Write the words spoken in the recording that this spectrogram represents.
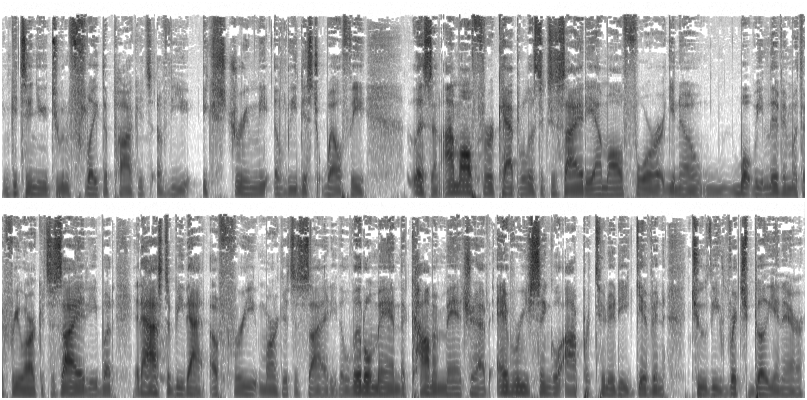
and continue to inflate the pockets of the extremely elitist wealthy listen, I'm all for capitalistic society. I'm all for, you know, what we live in with a free market society, but it has to be that, a free market society. The little man, the common man should have every single opportunity given to the rich billionaire.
